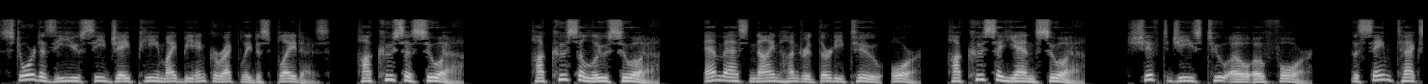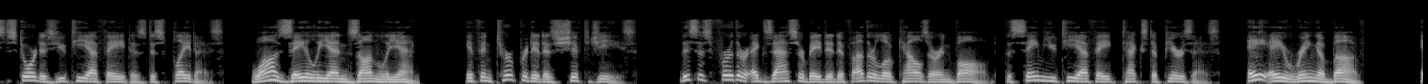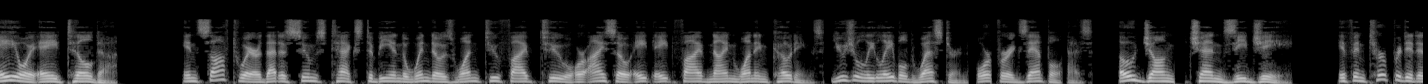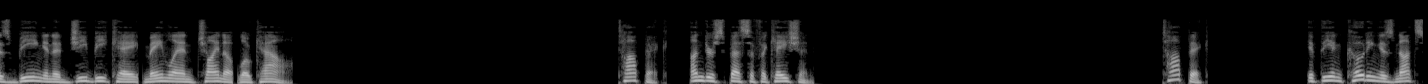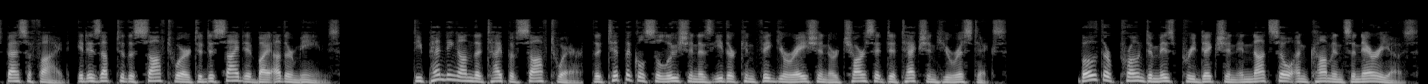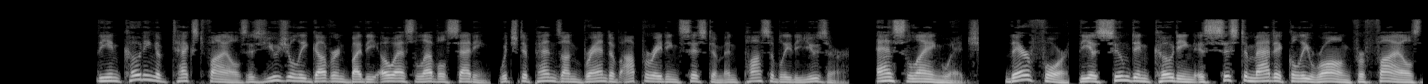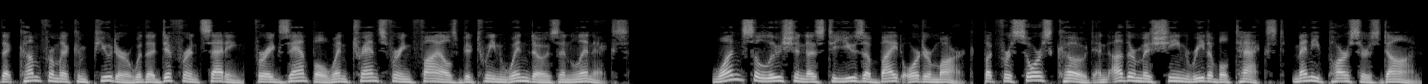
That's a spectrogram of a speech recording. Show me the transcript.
stored as EUCJP might be incorrectly displayed as Hakusa Sua, Hakusa Lu Sua, MS 932, or Hakusa Yan Sua, Shift JIS 2004. The same text stored as UTF-8 is displayed as Wa Zai Lian Zan Lian, if interpreted as Shift JIS. This is further exacerbated if other locales are involved. The same UTF-8 text appears as AA ring above, Aoi A tilde, in software that assumes text to be in the Windows 1252 or ISO 88591 encodings, usually labeled Western, or for example, as Ojong, Chen Zg, if interpreted as being in a GBK mainland China locale. Topic: Underspecification. Topic: if the encoding is not specified, it is up to the software to decide it by other means. Depending on the type of software, the typical solution is either configuration or charset detection heuristics. Both are prone to misprediction in not so uncommon scenarios. The encoding of text files is usually governed by the OS level setting, which depends on brand of operating system and possibly the user's language. Therefore, the assumed encoding is systematically wrong for files that come from a computer with a different setting, for example when transferring files between Windows and Linux. One solution is to use a byte order mark, but for source code and other machine-readable text, many parsers don't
